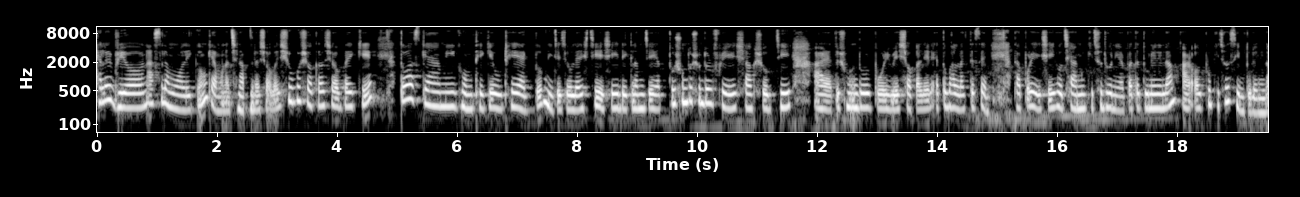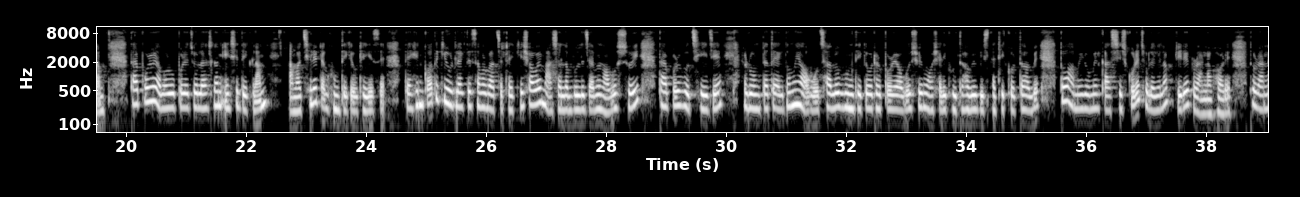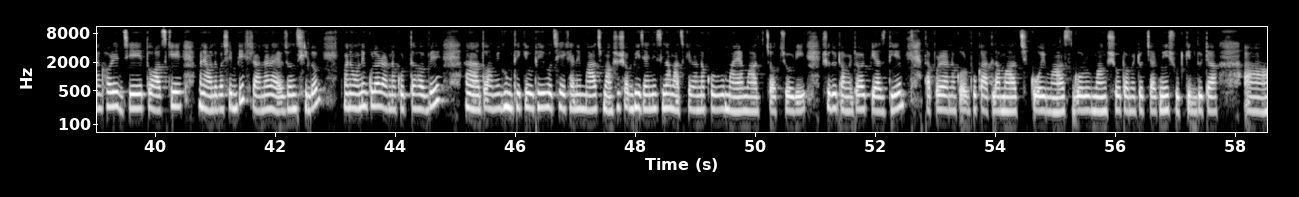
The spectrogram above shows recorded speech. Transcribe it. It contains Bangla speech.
হ্যালো এভরিওয়ান আসসালামু আলাইকুম। কেমন আছেন আপনারা সবাই? শুভ সকাল সবাইকে। তো আজকে আমি ঘুম থেকে উঠে একদম নিচে চলে এসেছি এসেই দেখলাম যে এত সুন্দর সুন্দর ফ্রেশ শাক সবজি আর এত সুন্দর পরিবেশ সকালের, এত ভালো লাগতেছে। তারপরে এসেই হচ্ছে আমি কিছু ধনিয়ার পাতা তুলে নিলাম আর অল্প কিছু সিম তুলে নিলাম। তারপরে আবার উপরে চলে আসলাম, এসে দেখলাম আমার ছেলেটা ঘুম থেকে উঠে গেছে। দেখেন কত কিউট লাগতেছে আমার বাচ্চাটাকে। সবাই মাসাল্লাহ বলে যাবেন অবশ্যই। তারপরে হচ্ছে এই যে রুমটা তো একদমই অগোছালো। ঘুম থেকে ওঠার পরে অবশ্যই মশারি খুলতে হবে, বিছনা ঠিক করতে হবে। তো আমি রুমের কাজ শেষ করে চলে গেলাম ডিরেক্ট রান্নাঘরে। তো রান্নাঘরে যে তো আজকে মানে আমাদের বাসায় বেশ রান্নার আয়োজন ছিল। মানে অনেকগুলো রান্না করতে হবে। তো আমি ঘুম থেকে উঠেই হচ্ছে এখানে মাছ, মাংস সব ভিজাই নিয়েছিলাম। আজকে রান্না করব মায়া মাছ, চচ্চড়ি, শুধু টমেটো আর পেঁয়াজ দিয়ে। তারপরে রান্না করব কাতলা মাছ, কই মাছ, গরুর মাংস টমেটোর চাটনি, শুটকির দুটা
